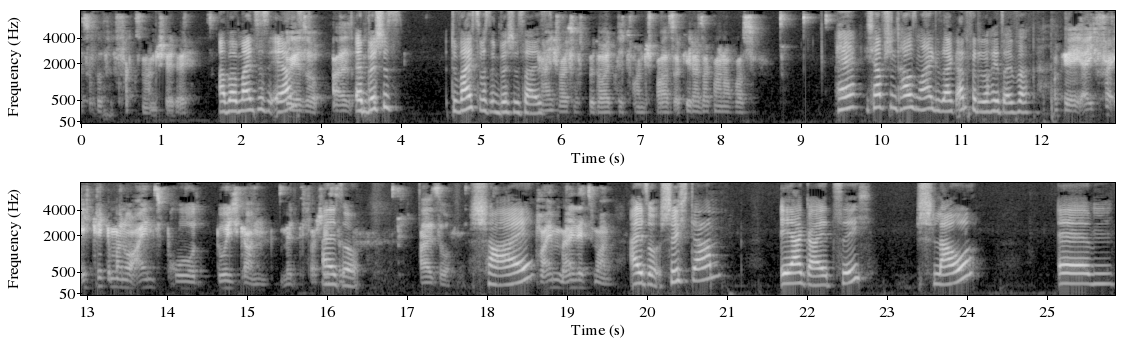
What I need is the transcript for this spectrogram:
so viel Faxen anstellt, ey. Aber meinst du es ernst? Okay, so, also, ambitious? Du weißt, was ambitious heißt. Ja, ich weiß, was bedeutet von Spaß. Okay, dann sag mal noch was. Hä? Ich habe schon tausendmal gesagt. Antworte doch jetzt einfach. Okay, ja, ich, ich krieg immer nur eins pro Durchgang mit. Verstehst also. Du? Also. Shy. Noch ein, ein letztes Mal. Also, schüchtern, ehrgeizig, schlau, ähm,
